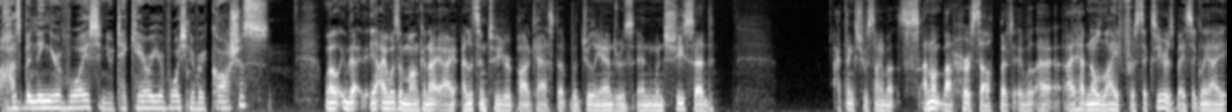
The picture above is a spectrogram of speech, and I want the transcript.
husbanding your voice and you take care of your voice and you're very cautious? Well, that, I was a monk, and I, I, listened to your podcast with Julie Andrews, and when she said, I think she was talking about I don't know about herself, but it was, I, I had no life for six years. Basically, I,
